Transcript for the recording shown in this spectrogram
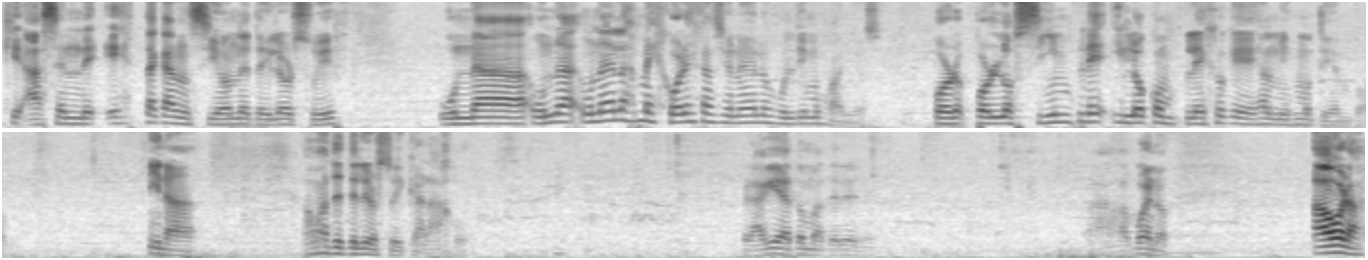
que hacen de esta canción de Taylor Swift una, una, una de las mejores canciones de los últimos años. Por, por lo simple y lo complejo que es al mismo tiempo. Y nada, aguante Taylor Swift, carajo. Espera que ya toma Terele. Ah, bueno, ahora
